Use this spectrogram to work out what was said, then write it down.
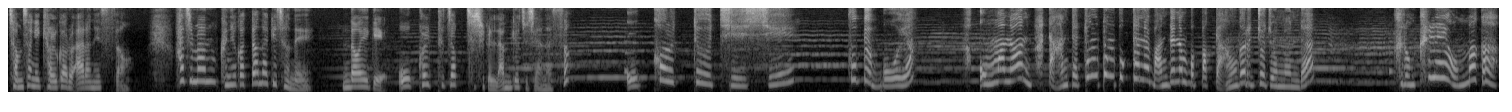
점성의 결과로 알아냈어. 하지만 그녀가 떠나기 전에 너에게 오컬트적 지식을 남겨주지 않았어? 오컬트 지식? 그게 뭐야? 엄마는 나한테 통통 폭탄을 만드는 법밖에 안 가르쳐 줬는데? 그럼 클레의 엄마가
